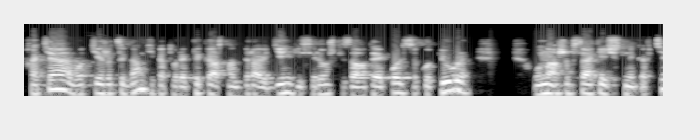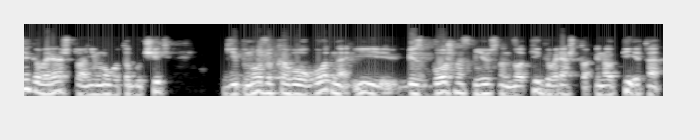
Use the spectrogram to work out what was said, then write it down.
Хотя вот те же цыганки, которые прекрасно отбирают деньги, сережки, золотые кольца, купюры, у наших соотечественников, те говорят, что они могут обучить гипнозу кого угодно и безбожно смеются над НЛП, говорят, что НЛП – это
